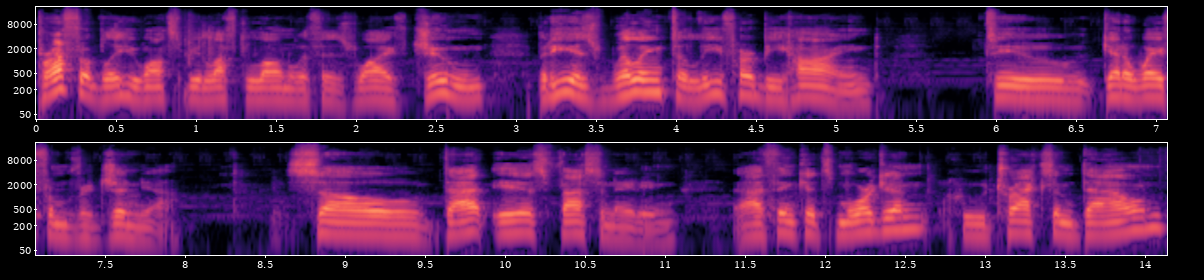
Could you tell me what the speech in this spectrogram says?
Preferably, he wants to be left alone with his wife, June, but he is willing to leave her behind to get away from Virginia. So that is fascinating. I think it's Morgan who tracks him down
